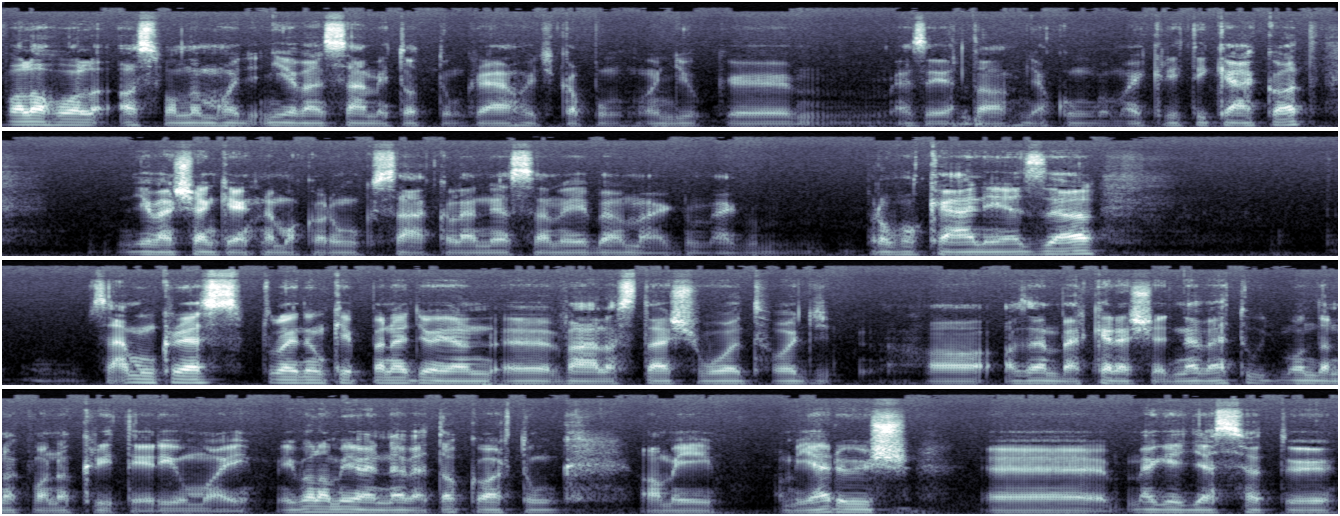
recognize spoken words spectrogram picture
valahol azt mondom, hogy nyilván számítottunk rá, hogy kapunk mondjuk ö, ezért a nyakunkba majd kritikákat, nyilván senkinek nem akarunk száka lenni a szemében, meg, meg provokálni ezzel. Számunkra ez tulajdonképpen egy olyan ö, választás volt, hogy ha az ember keres egy nevet, úgy mondanak, vannak kritériumai. Mi valami olyan nevet akartunk, ami, ami erős, ö, megjegyezhető,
